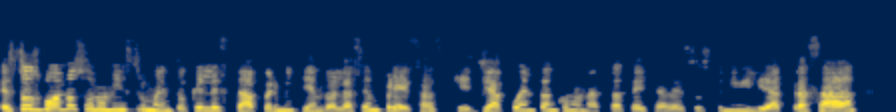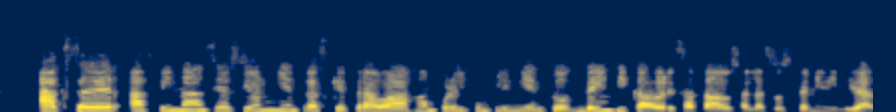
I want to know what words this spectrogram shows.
Estos bonos son un instrumento que le está permitiendo a las empresas que ya cuentan con una estrategia de sostenibilidad trazada acceder a financiación mientras que trabajan por el cumplimiento de indicadores atados a la sostenibilidad.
